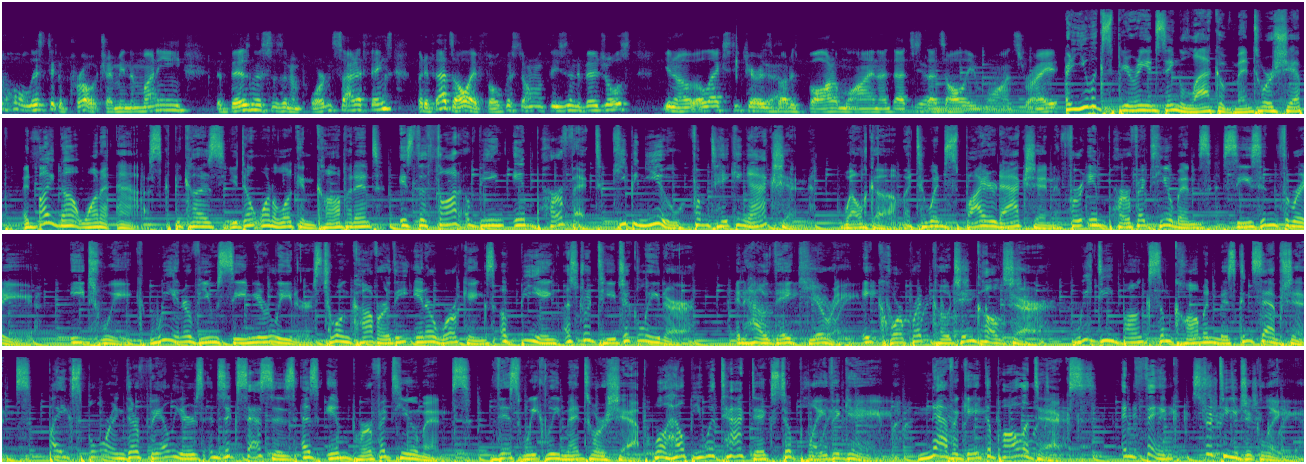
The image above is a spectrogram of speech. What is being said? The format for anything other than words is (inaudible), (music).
a holistic approach. I mean, the money, the business is an important side of things, but if that's all I focused on with these individuals, you know, Alexi cares yeah. about his bottom line. That that's yeah. that's all he wants, right? Are you experiencing lack of mentorship and might not want to ask because you don't want to look incompetent? Is the thought of being imperfect keeping you from taking action? Welcome to Inspired Action for Imperfect Humans Season 3. Each week, we interview senior leaders to uncover the inner workings of being a strategic leader and how they curate a corporate coaching culture. We debunk some common misconceptions by exploring their failures and successes as imperfect humans. This weekly mentorship will help you with tactics to play the game, navigate the politics, and think strategically.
